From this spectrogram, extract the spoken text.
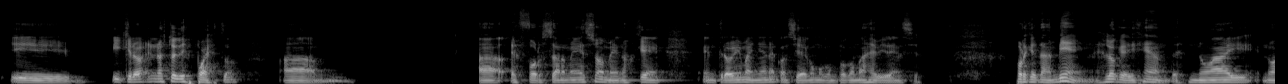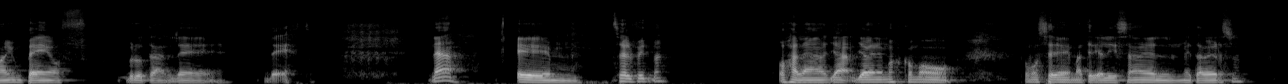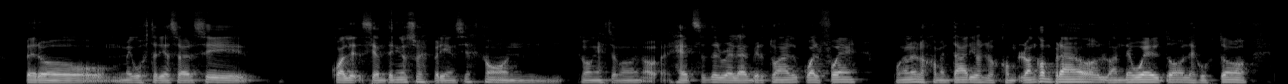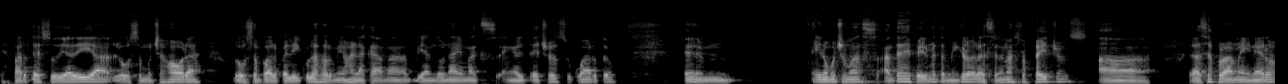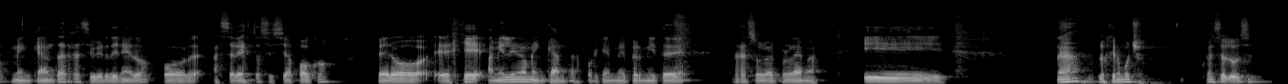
Y, y creo no estoy dispuesto a, a esforzarme eso a menos que entre hoy y mañana consiga como un poco más de evidencia. Porque también, es lo que dije antes, no hay, no hay un payoff brutal de, de esto. Nada, eh, ese es el feedback. Ojalá, ya, ya veremos cómo, cómo se materializa el metaverso, pero me gustaría saber si, cuál, si han tenido sus experiencias con, con esto, con headset de realidad virtual, cuál fue, pónganlo en los comentarios, lo han comprado, lo han devuelto, les gustó, es parte de su día a día, lo usan muchas horas, lo usan para ver películas dormidos en la cama, viendo un IMAX en el techo de su cuarto. Em, y no mucho más. Antes de despedirme también quiero agradecer a nuestros patrons. Uh, gracias por darme dinero. Me encanta recibir dinero por hacer esto, si sea poco. Pero es que a mí el dinero me encanta porque me permite resolver problemas. Y nada, los quiero mucho. Cuídense, Lucy.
